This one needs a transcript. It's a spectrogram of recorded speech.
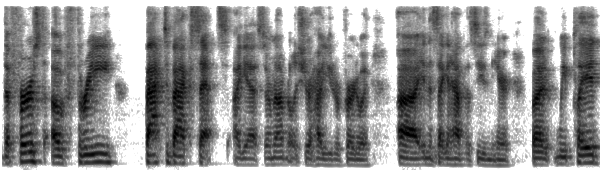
The first of three back-to-back sets, I guess. I'm not really sure how you'd refer to it uh, in the second half of the season here. But we played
